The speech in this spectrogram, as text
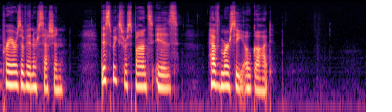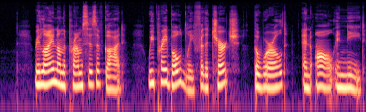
The prayers of intercession. This week's response is Have mercy, O God. Relying on the promises of God, we pray boldly for the church, the world, and all in need.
